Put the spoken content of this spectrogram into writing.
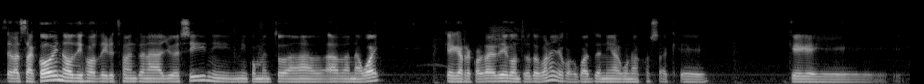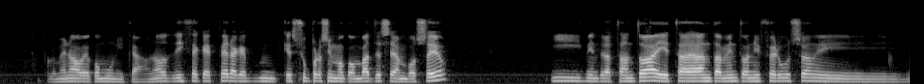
Se la sacó y no dijo directamente nada a USC, ni, ni comentó a, a Dana White, que hay que recordar que tiene contrato con ellos, con lo cual tenía algunas cosas que, que por lo menos había comunicado, ¿no? Dice que espera que, que su próximo combate sea en boxeo. Y mientras tanto ahí están también Tony Ferguson y,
